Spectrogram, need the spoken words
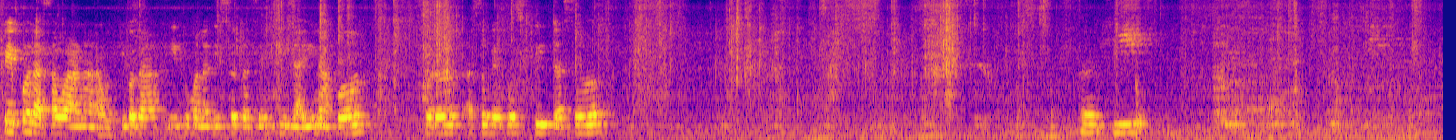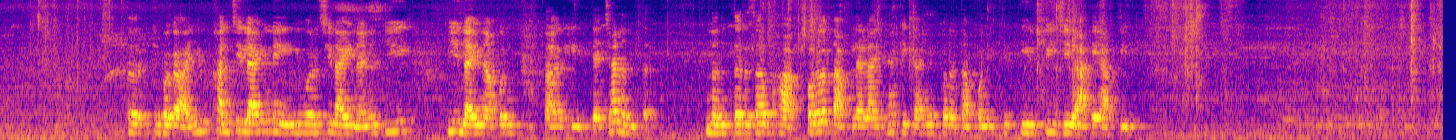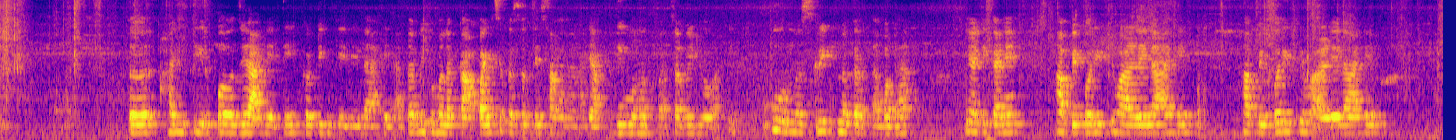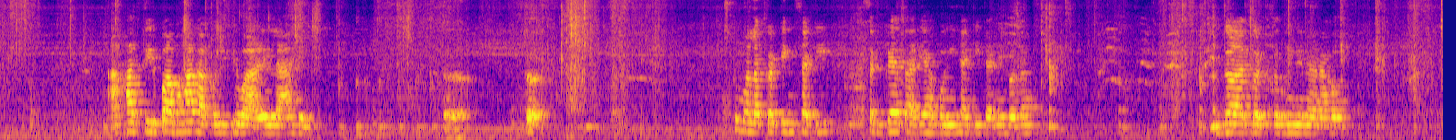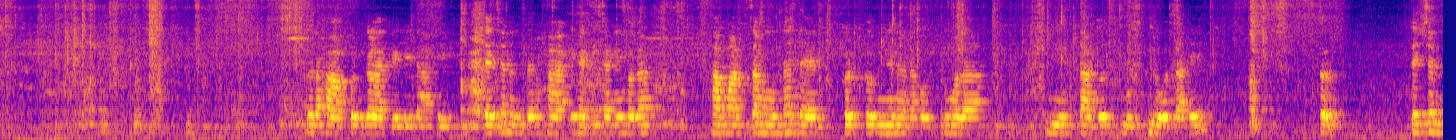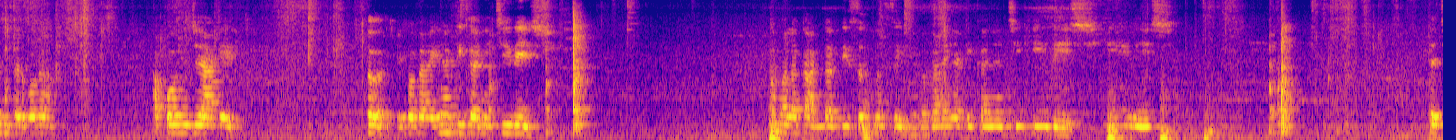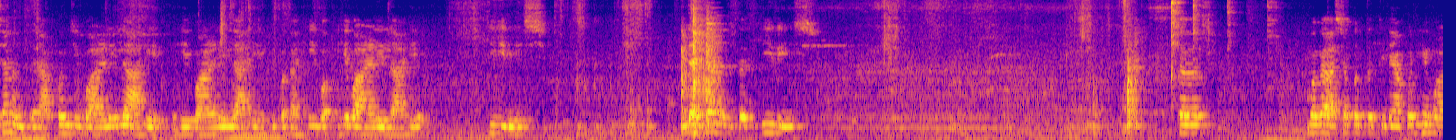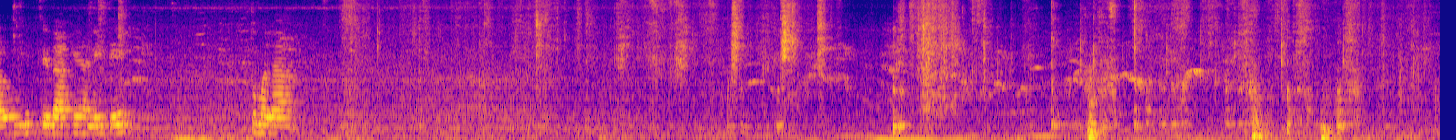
पेपर असा वाळणार आहोत. की बघा ही तुम्हाला दिसत असेल ही लाईन आपण परत असं व्यवस्थित असं तर ही तर बघा ही खालची लाईन आहे ही वरची लाईन आणि ही ही लाईन आपण काढली त्याच्यानंतर. नंतरचा भाग परत आपल्याला ह्या ठिकाणी परत आपण इथे तिरपी जी आहे आपली. तर हा तिरप जे आहे ते कटिंग केलेलं आहे. आता मी तुम्हाला कापायचं कसं ते सांगणार आहे. अगदी महत्त्वाचा व्हिडिओ आहे. पूर्ण स्क्रिप्ट न करता बघा. या ठिकाणी हा पेपर इथे वाळलेला आहे. हा पेपर इथे वाळलेला आहे. हा तिरपा भाग आपण इथे वाळलेला आहे. तर- तुम्हाला कटिंगसाठी सगळ्यात आधी आपण ह्या ठिकाणी बघा. गळा कट करून घेणार आहोत. तर हा आपण गळा केलेला आहे. त्याच्यानंतर हा ह्या ठिकाणी बघा. हा मागचा मोंढा तयार कट करून घेणार आहोत. तुम्हाला मी कागद फिरवत आहे. तर त्याच्यानंतर बघा आपण जे आहे तर हे बघा ह्या ठिकाणीची रेष. तुम्हाला कागदात दिसत नसेल बघा या ठिकाणाची ही रेष ही रेष. त्याच्यानंतर आपण जे वाळलेलं आहे हे वाळलेलं आहे हे बघा ही हे वाळलेलं आहे ही रेष. त्याच्यानंतर ही रेष. तर बघा अशा पद्धतीने आपण हे वाळवून घेतलेलं आहे आणि ते तुम्हाला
